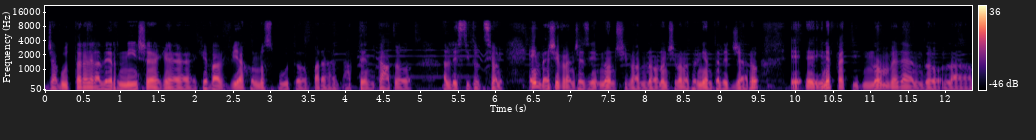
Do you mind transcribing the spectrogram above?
già buttare della vernice che, che va via con lo sputo pare attentato alle istituzioni. E invece i francesi non ci vanno, non ci vanno per niente leggero e, e in effetti non vedendo la,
